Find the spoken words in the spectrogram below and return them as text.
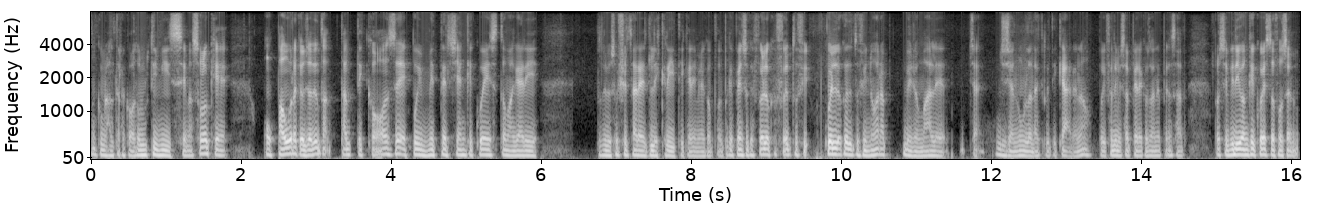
anche un'altra cosa, l'ultimissima, solo che ho paura che ho già detto tante cose e poi metterci anche questo magari potrebbe suscitare le critiche nei miei confronti, perché penso che quello che ho detto, fi- quello che ho detto finora, bene o male, cioè, non ci sia nulla da criticare, no? Poi fatemi sapere cosa ne pensate. Però se vi dico anche questo forse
